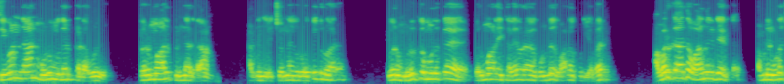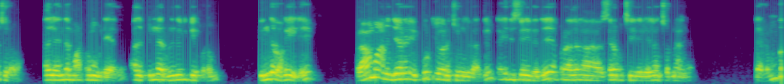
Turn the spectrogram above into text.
சிவன் தான் முழு முதற் கடவுள் பெருமாள் பின்னர் தான் அப்படின்னு சொல்லி சொன்ன இவர் ஒத்துக்குருவாரு இவர் முழுக்க முழுக்க பெருமாளை தலைவராக கொண்டு வாழக்கூடியவர். அவருக்காக தான் வாழ்ந்துகிட்டே இருக்கார் அப்படின்னு கூட சொல்லலாம். அதுல எந்த மாற்றமும் கிடையாது. அது பின்னர் நிரூபிக்கப்படும். இந்த வகையிலே ராமானுஜரை கூட்டி வர சொல்கிறார்கள். கைது செய்கிறது அப்புறம் அதெல்லாம் சிறப்பு செய்திகள் எல்லாம் சொன்னாங்க ரொம்ப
